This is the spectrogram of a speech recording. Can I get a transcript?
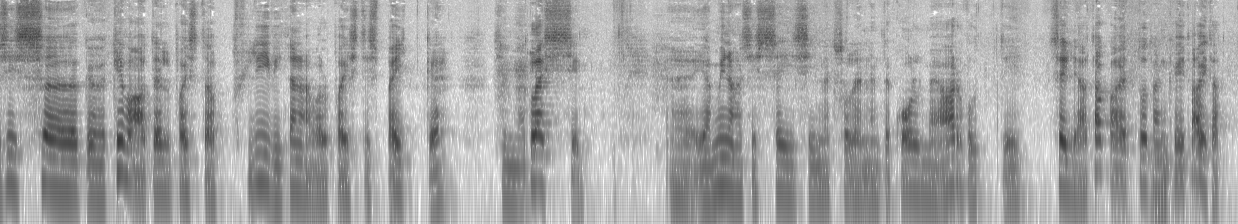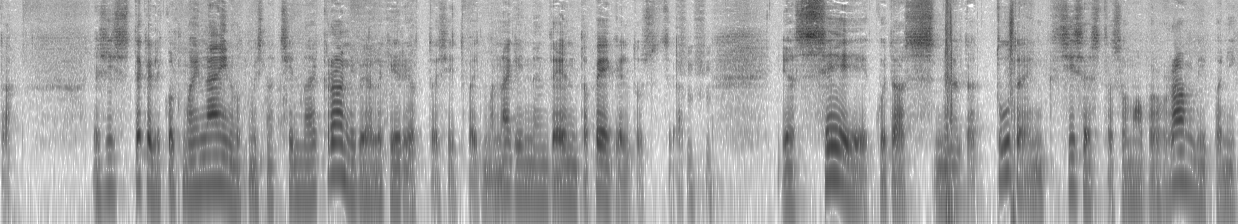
siis äh, kevadel paistab Liivi tänaval paistis päike sinna klassi ja mina siis seisin, eks ole, nende kolme arvuti selja taga, et tudengeid aidata. ja siis tegelikult ma ei näinud, mis nad sinna ekraani peale kirjutasid, vaid ma nägin nende enda peegeldust seal. ja see, kuidas nii-öelda tudeng sisestas oma programmi, pani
